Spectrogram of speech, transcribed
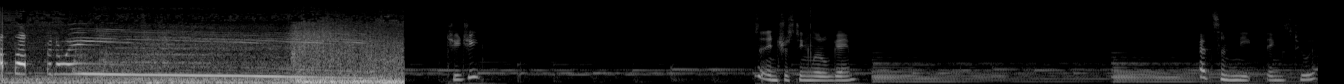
Up, up, and away! GG. It's an interesting little game. Some neat things to it.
